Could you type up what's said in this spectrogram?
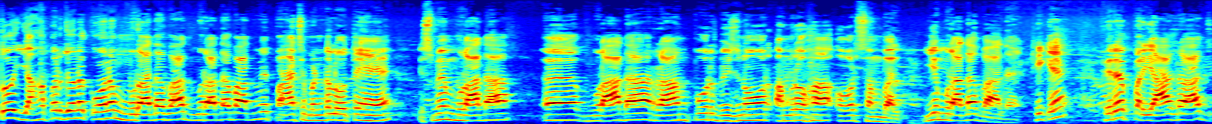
तो यहाँ पर जो ना, कौन है? मुरादाबाद मुरादाबाद में पाँच मंडल होते हैं, इसमें मुरादा मुरादा रामपुर बिजनौर अमरोहा और संबल। ये मुरादाबाद है ठीक है? फिर प्रयागराज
